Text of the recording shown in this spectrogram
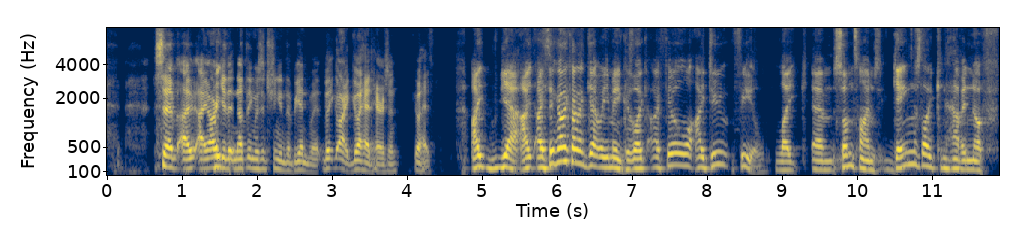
Seb I, I argue that nothing was interesting to begin with but all right go ahead harrison. Go ahead. I yeah, I, I think I kind of get what you mean because like I feel I do feel like um sometimes games like can have enough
